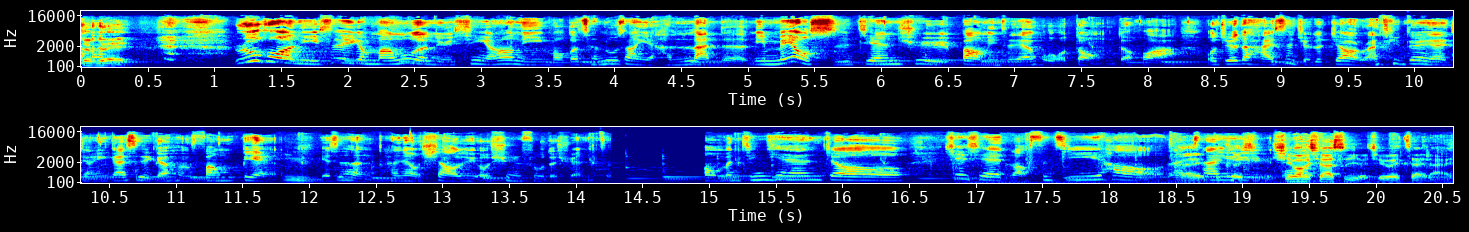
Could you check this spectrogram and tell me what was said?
对不对？如果你是一个忙碌的女性，然后你某个程度上也很懒的，你没有时间去报名这些活动的话，我觉得还是觉得交友软体对你来讲应该是一个很方便，嗯也是很很有效率、有迅速的选择。我们今天就谢谢老司机一号来哎，参与希望下次有机会再来。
